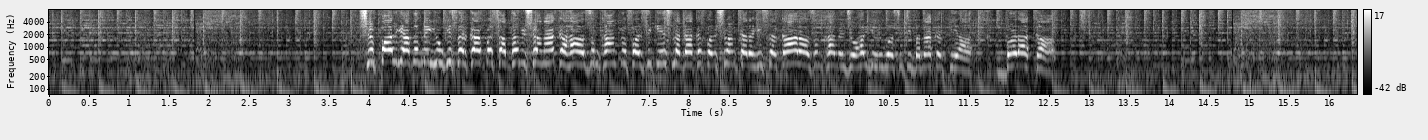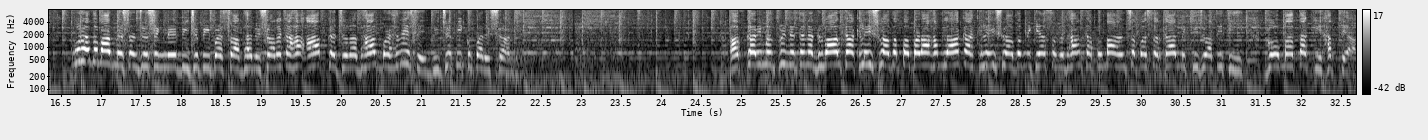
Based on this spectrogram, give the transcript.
शिवपाल यादव ने योगी सरकार पर साधा निशाना कहा। आज़म खान पर फर्जी केस लगाकर परेशान कर रही सरकार। आज़म खान ने जौहर यूनिवर्सिटी बनाकर किया बड़ा काम। मुरादाबाद में संजय सिंह ने बीजेपी पर साधा निशाना कहा। आपका जनाधार बढ़ने से बीजेपी को परेशानी। आबकारी मंत्री नितिन अग्रवाल का अखिलेश यादव पर बड़ा हमला। का अखिलेश यादव ने किया संविधान का अपमान। सपा सरकार में की जाती थी गौ माता की हत्या।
